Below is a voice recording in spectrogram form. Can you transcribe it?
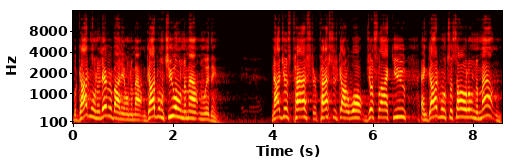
But God wanted everybody on the mountain. God wants you on the mountain with Him. Amen. Not just pastor. Pastor's got to walk just like you, and God wants us all on the mountain.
